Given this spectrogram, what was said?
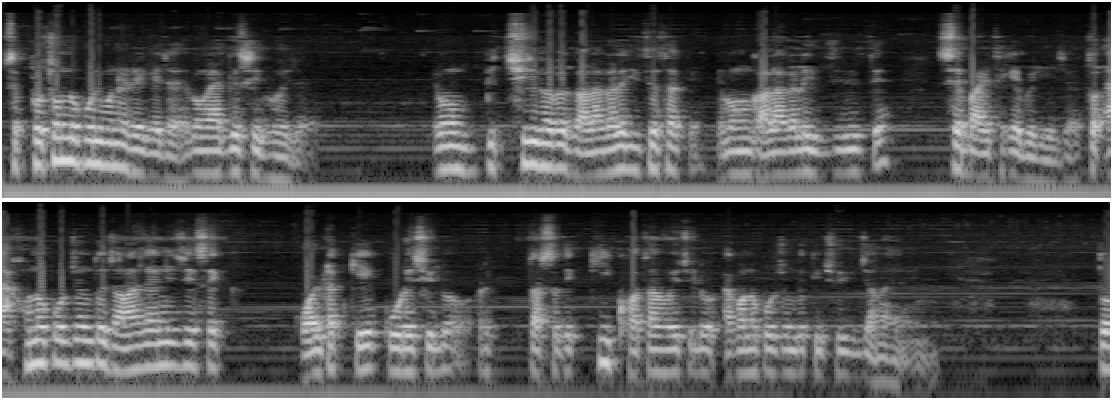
সে প্রচণ্ড পরিমাণে রেগে যায় এবং অ্যাগ্রেসিভ হয়ে যায় এবং বিচ্ছিরিভাবে গালাগালি দিতে থাকে এবং গালাগালি দিতে দিতে সে বাড়ি থেকে বেরিয়ে যায়। তো এখনও পর্যন্ত জানা যায়নি যে সে কলটা কে করেছিল আর তার সাথে কী কথা হয়েছিল এখনও পর্যন্ত কিছুই জানা যায়নি। তো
